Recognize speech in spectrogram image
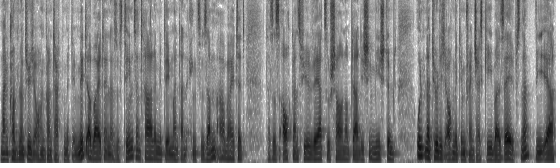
Man kommt natürlich auch in Kontakt mit dem Mitarbeiter in der Systemzentrale, mit dem man dann eng zusammenarbeitet. Das ist auch ganz viel wert zu schauen, ob da die Chemie stimmt. Und natürlich auch mit dem Franchisegeber selbst, ne? wie er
